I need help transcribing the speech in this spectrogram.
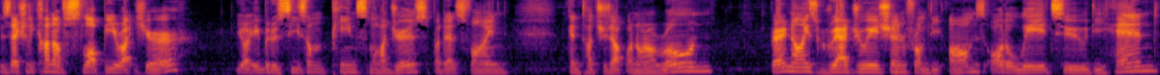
is actually kind of sloppy right here. You're able to see some paint smudges, but that's fine. You can touch it up on our own. Very nice graduation from the arms all the way to the hand.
